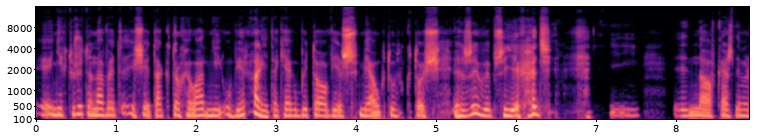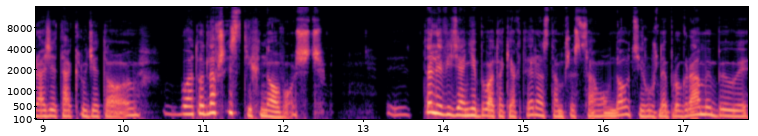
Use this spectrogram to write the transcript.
E, niektórzy to nawet się tak trochę ładniej ubierali, tak jakby to, wiesz, miał tu ktoś żywy przyjechać. I no, w każdym razie tak, ludzie to, była to dla wszystkich nowość. Telewizja nie była tak jak teraz, tam przez całą noc i różne programy były.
